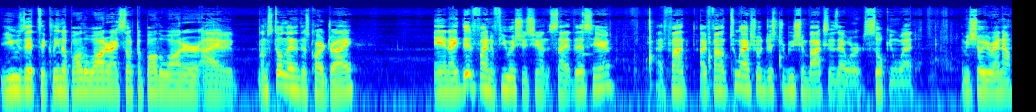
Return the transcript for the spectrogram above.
used it to clean up all the water. I sucked up all the water. I I'm still letting this car dry. And I did find a few issues here on the side. This here, I found I found two actual distribution boxes that were soaking wet. Let me show you right now.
